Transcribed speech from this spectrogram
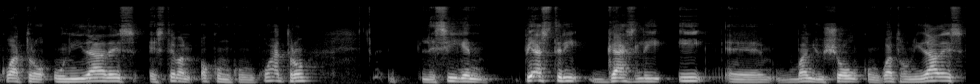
4 unidades, Esteban Ocon con 4, le siguen Piastri, Gasly y eh, Ban Show con cuatro unidades,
